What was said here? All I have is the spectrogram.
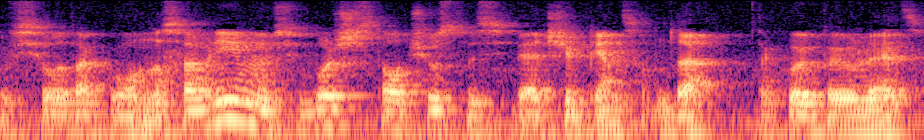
и всего такого. Но со временем все больше стал чувствовать себя отчепенцем. Да, такое появляется.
